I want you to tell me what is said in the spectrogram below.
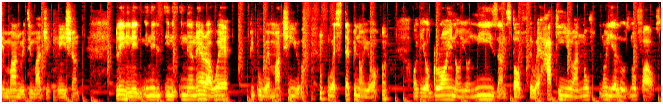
a man with imagination, playing in a, in a, in, in an era where people were matching you, were stepping on your on your groin, on your knees and stuff. They were hacking you and no no yellows, no fouls.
